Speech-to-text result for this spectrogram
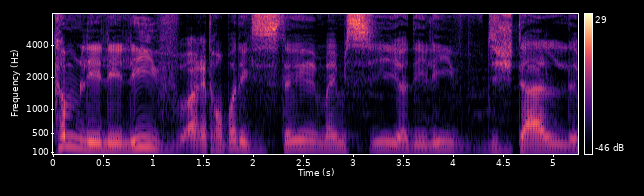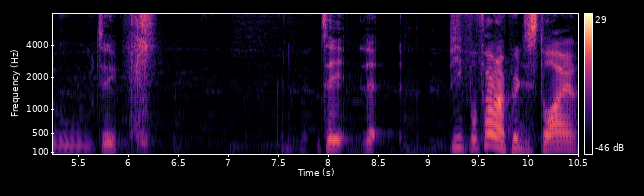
comme les, les livres arrêteront pas d'exister, même s'il y a des livres digitales ou, tu sais... Tu le- puis il faut faire un peu d'histoire.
